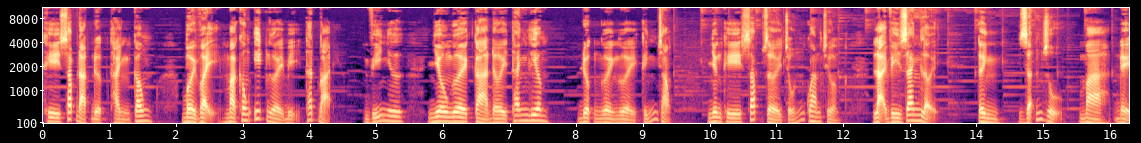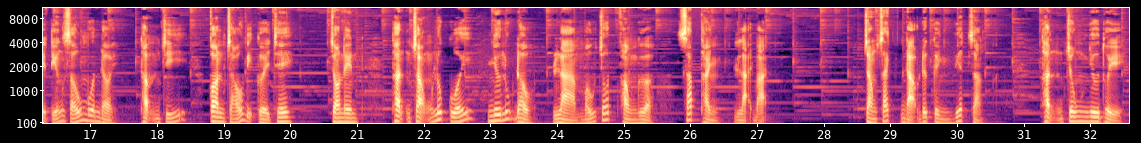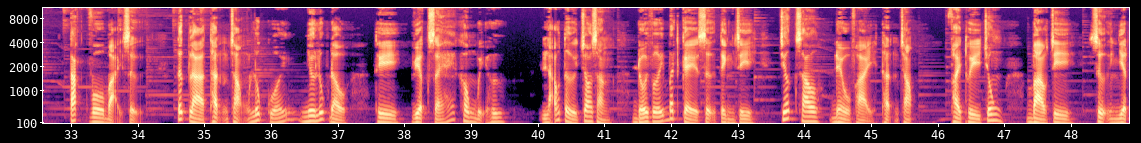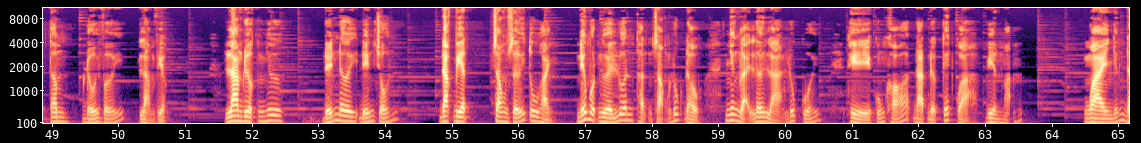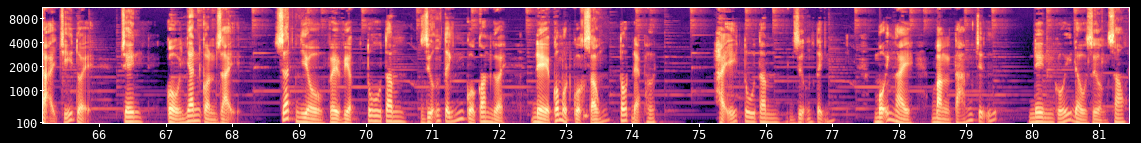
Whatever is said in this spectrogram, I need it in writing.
Khi sắp đạt được thành công, bởi vậy mà không ít người bị thất bại. Ví như nhiều người cả đời thanh liêm, được người người kính trọng, nhưng khi sắp rời trốn quan trường, lại vì danh lợi, tình, dẫn dụ mà để tiếng xấu muôn đời, thậm chí con cháu bị cười chê. Cho nên, thận trọng lúc cuối như lúc đầu là mấu chốt phòng ngừa, sắp thành lại bại. Trong sách Đạo Đức Kinh viết rằng, thận trung như thủy, tắc vô bại sự, tức là thận trọng lúc cuối như lúc đầu thì việc sẽ không bị hư. Lão Tử cho rằng đối với bất kể sự tình gì, trước sau đều phải thận trọng, phải thủy chung, bảo trì sự nhiệt tâm đối với làm việc. Làm được như đến nơi đến chốn. Đặc biệt trong giới tu hành, nếu một người luôn thận trọng lúc đầu nhưng lại lơi là lúc cuối, thì cũng khó đạt được kết quả viên mãn. Ngoài những đại trí tuệ, trên cổ nhân còn dạy rất nhiều về việc tu tâm, dưỡng tính của con người để có một cuộc sống tốt đẹp hơn. Hãy tu tâm, dưỡng tĩnh, mỗi ngày bằng tám chữ nên gối đầu giường sau.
